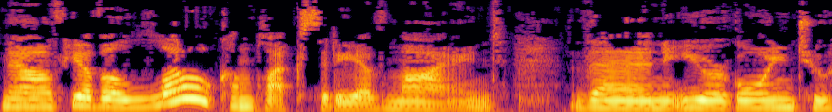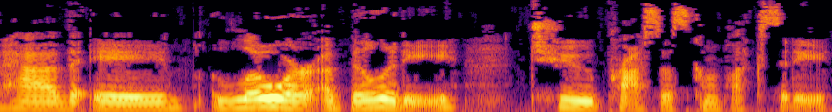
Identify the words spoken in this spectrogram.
Now, if you have a low complexity of mind, then you're going to have a lower ability to process complexity.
